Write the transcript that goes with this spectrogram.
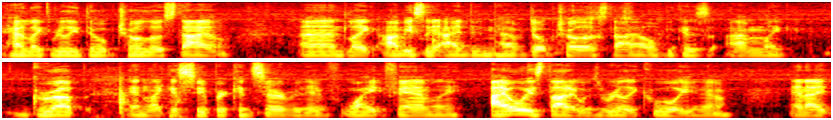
had like really dope cholo style. And like obviously I didn't have dope cholo style because I'm like grew up in like a super conservative white family. I always thought it was really cool, you know, and I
